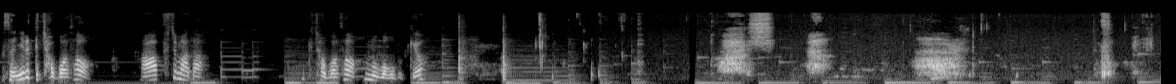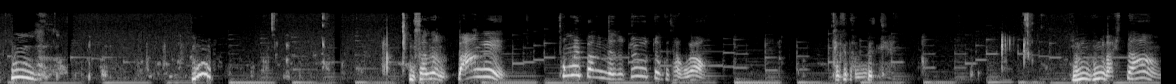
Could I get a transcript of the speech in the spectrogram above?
우선 이렇게 접어서 아 푸짐하다. 접어서 한번 먹어볼게요. 아씨. 음. 음. 우선은 빵이 통밀빵인데도 쫄깃쫄깃하고요. 되게 담백해. 음, 근데 맛있다.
